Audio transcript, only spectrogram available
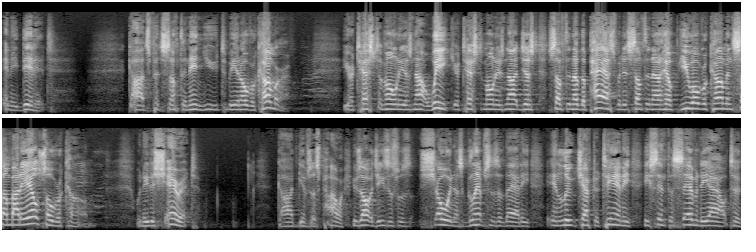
And he did it. God's put something in you to be an overcomer. Your testimony is not weak. Your testimony is not just something of the past, but it's something that'll help you overcome and somebody else overcome. We need to share it. God gives us power. He was all, Jesus was showing us glimpses of that. He, in Luke chapter 10, he, he sent the 70 out to,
